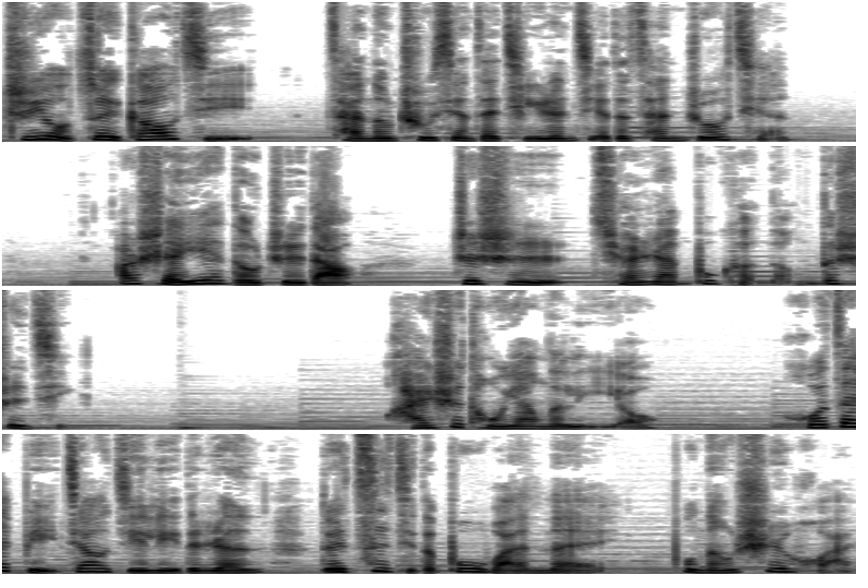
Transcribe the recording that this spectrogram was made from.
只有最高级才能出现在情人节的餐桌前，而谁也都知道，这是全然不可能的事情。还是同样的理由，活在比较级里的人对自己的不完美不能释怀，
